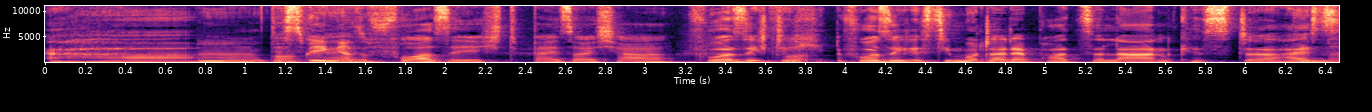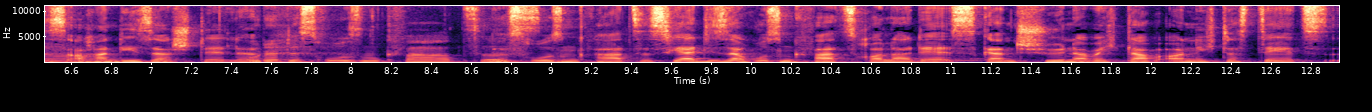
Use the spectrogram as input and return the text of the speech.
Ah, Mhm, Deswegen okay. also Vorsicht bei solcher Vorsichtig, Vorsicht ist die Mutter der Porzellankiste, heißt es Genau. auch an dieser Stelle. oder des Rosenquarzes. des Rosenquarzes. Ja, dieser Rosenquarzroller, der ist ganz schön, aber ich glaube auch nicht, dass der jetzt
